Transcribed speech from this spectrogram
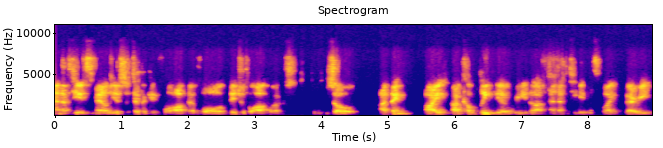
NFT is merely a certificate for art for digital artworks. So I think I, I completely agree that NFT is like very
